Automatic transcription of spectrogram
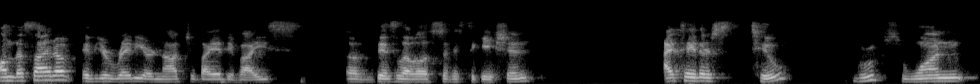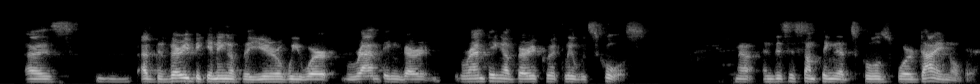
On the side of if you're ready or not to buy a device of this level of sophistication, I'd say there's two groups. One is at the very beginning of the year, we were ramping very ramping up very quickly with schools. Now, and this is something that schools were dying over.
